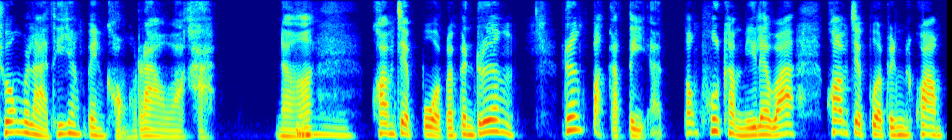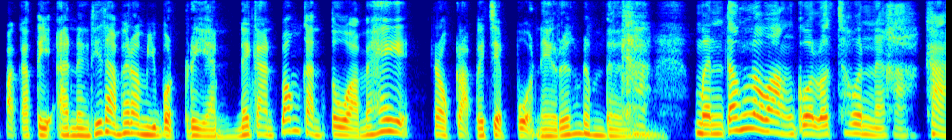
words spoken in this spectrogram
ช่วงเวลาที่ยังเป็นของเราอะค่ะ เนาะอืมความเจ็บปวดมันเป็นเรื่องเรื่องปกติอะต้องพูดคำนี้เลยว่า ความเจ็บปวดเป็นความปกติอันหนึ่งที่ทำให้เรามีบทเรียน ในการป้องกันตัวไม่ให้เรากลับไปเจ็บปวดในเรื่องเดิมค่ะเหมือนต้องระวังกลัวรถชนนะคะๆค่ะ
